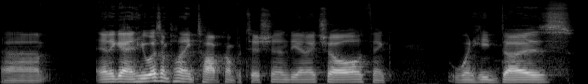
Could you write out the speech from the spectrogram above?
um, and again, he wasn't playing top competition in the NHL. I think when he does,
